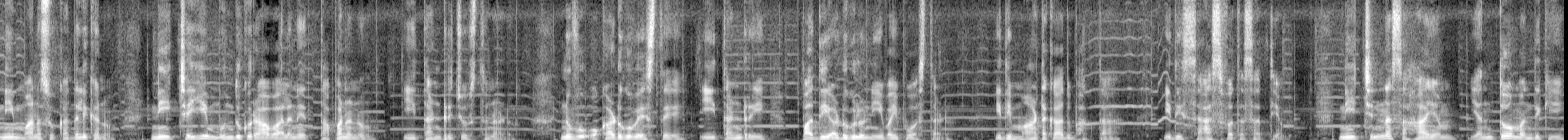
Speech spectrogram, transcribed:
నీ మనసు కదలికను నీ చెయ్యి ముందుకు రావాలనే తపనను ఈ తండ్రి చూస్తున్నాడు. నువ్వు ఒక అడుగు వేస్తే ఈ తండ్రి పది అడుగులు నీ వైపు వస్తాడు. ఇది మాట కాదు భక్త ఇది శాశ్వత సత్యం. నీ చిన్న సహాయం ఎంతో మందికి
